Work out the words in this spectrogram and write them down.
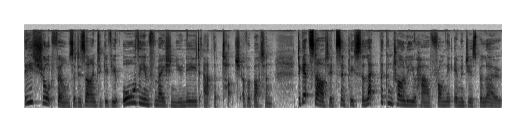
These short films are designed to give you all the information you need at the touch of a button. To get started, simply select the controller you have from the images below.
